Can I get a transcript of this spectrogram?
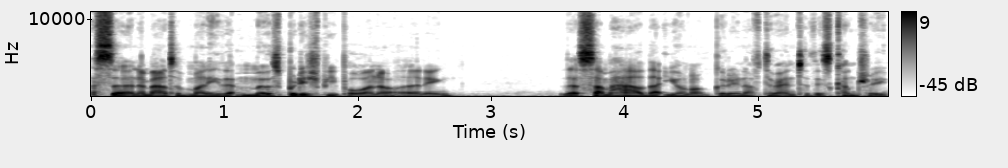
a certain amount of money that most British people are not earning, that somehow that you're not good enough to enter this country.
